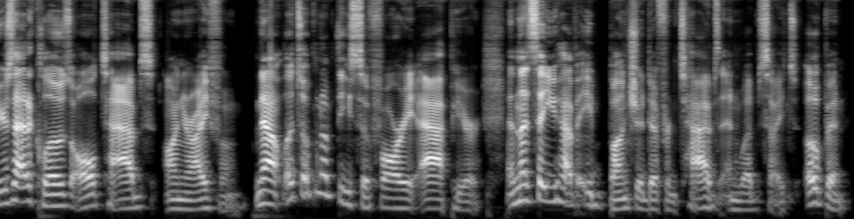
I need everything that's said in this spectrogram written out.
Here's how to close all tabs on your iPhone. Now, let's open up the Safari app here. And let's say you have a bunch of different tabs and websites open.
